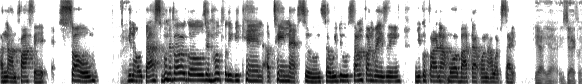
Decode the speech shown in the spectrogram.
a nonprofit. So, you know, that's one of our goals, and hopefully we can obtain that soon. So, we do some fundraising. You can find out more about that on our website. Yeah, yeah, exactly.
